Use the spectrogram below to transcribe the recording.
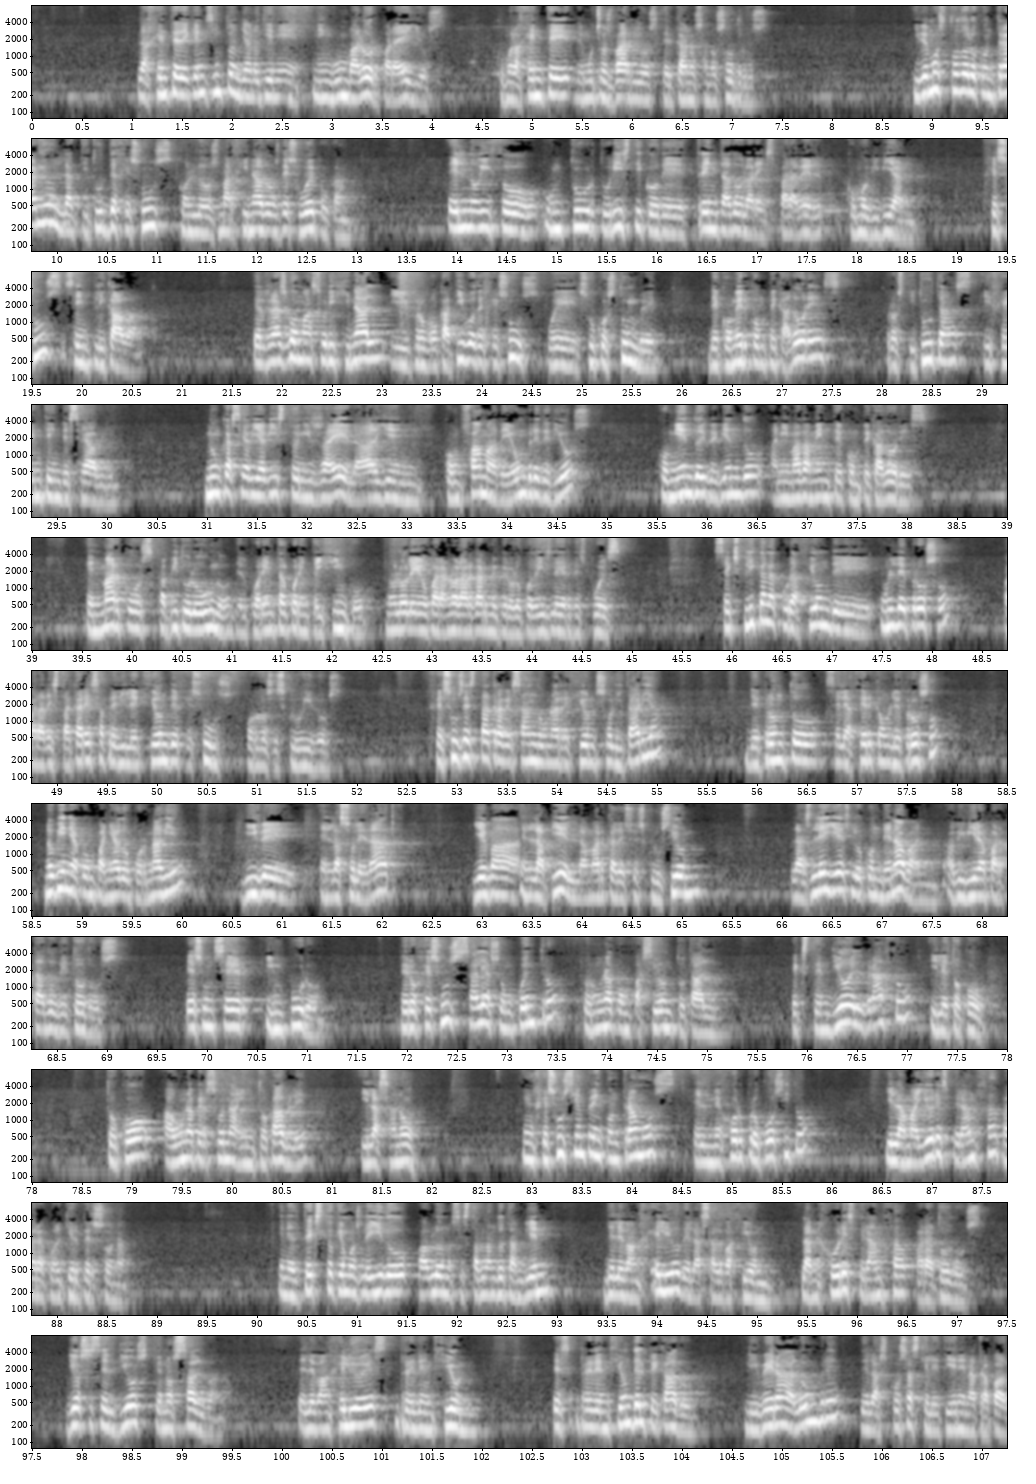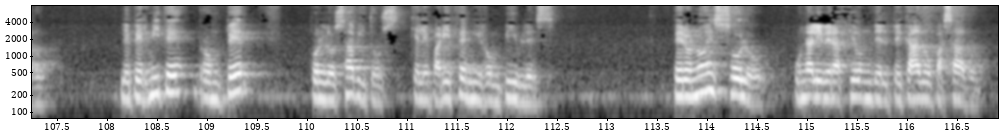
La gente de Kensington ya no tiene ningún valor para ellos, como la gente de muchos barrios cercanos a nosotros. Y vemos todo lo contrario en la actitud de Jesús con los marginados de su época. Él no hizo un tour turístico de 30 dólares para ver cómo vivían. Jesús se implicaba. El rasgo más original y provocativo de Jesús fue su costumbre de comer con pecadores, prostitutas y gente indeseable. Nunca se había visto en Israel a alguien con fama de hombre de Dios comiendo y bebiendo animadamente con pecadores. En Marcos capítulo 1, del 40 al 45, no lo leo para no alargarme, pero lo podéis leer después, se explica la curación de un leproso para destacar esa predilección de Jesús por los excluidos. Jesús está atravesando una región solitaria, de pronto se le acerca un leproso, no viene acompañado por nadie, vive en la soledad, lleva en la piel la marca de su exclusión. Las leyes lo condenaban a vivir apartado de todos. Es un ser impuro, pero Jesús sale a su encuentro con una compasión total. Extendió el brazo y le tocó tocó a una persona intocable y la sanó. En Jesús siempre encontramos el mejor propósito y la mayor esperanza para cualquier persona. En el texto que hemos leído, Pablo nos está hablando también del Evangelio de la salvación, la mejor esperanza para todos. Dios es el Dios que nos salva. El Evangelio es redención, es redención del pecado, libera al hombre de las cosas que le tienen atrapado le permite romper con los hábitos que le parecen irrompibles. Pero no es solo una liberación del pecado pasado,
